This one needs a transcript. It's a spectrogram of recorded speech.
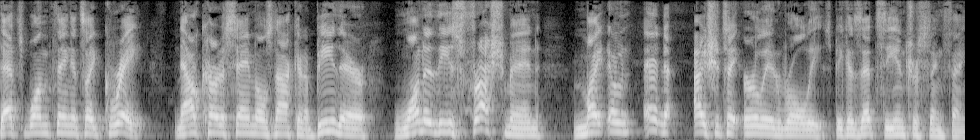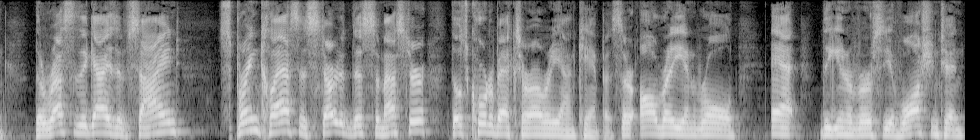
that's one thing. It's like, great. Now Carter Samuel's not going to be there. One of these freshmen might own, and I should say early enrollees, because that's the interesting thing. The rest of the guys have signed. Spring class has started this semester. Those quarterbacks are already on campus. They're already enrolled at the University of Washington.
